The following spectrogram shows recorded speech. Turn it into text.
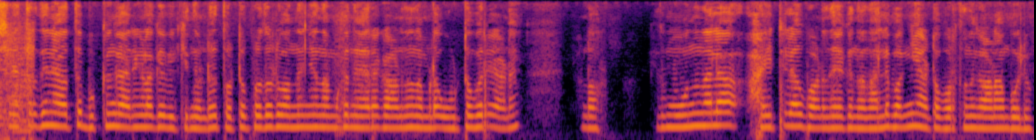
ക്ഷേത്രത്തിനകത്ത് ബുക്കും കാര്യങ്ങളൊക്കെ വിൽക്കുന്നുണ്ട്. തൊട്ടുപ്പുറത്തോട്ട് വന്നു കഴിഞ്ഞാൽ നമുക്ക് നേരെ കാണുന്നത് നമ്മുടെ ഊട്ടുപുരയാണ്. കണ്ടോ? ഇത് മൂന്ന് നില ഹൈറ്റിലാണ് പണിതേക്കുന്നത്. നല്ല ഭംഗിയാട്ടോ പുറത്തുനിന്ന് കാണാൻ പോലും.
